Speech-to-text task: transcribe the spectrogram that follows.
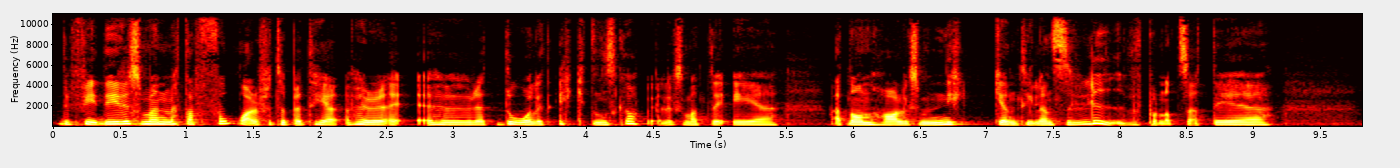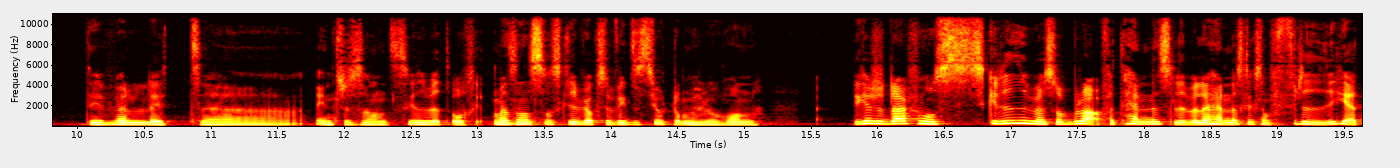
det, det är som en metafor för typ ett, hur, hur ett dåligt äktenskap är. Liksom att det är att någon har liksom nyckeln till ens liv på något sätt. Det är, det är väldigt uh, intressant skrivet. Och, men sen så skriver jag också Vigdis Hjort om hur hon det är kanske därför hon skriver så bra. För att hennes liv, eller hennes liksom frihet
